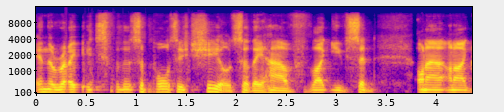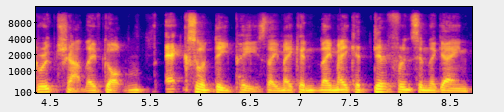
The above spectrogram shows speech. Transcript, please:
in the race for the supporters shield. So they have, like you've said on our on our group chat, they've got excellent DPS. They make a they make a difference in the game.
